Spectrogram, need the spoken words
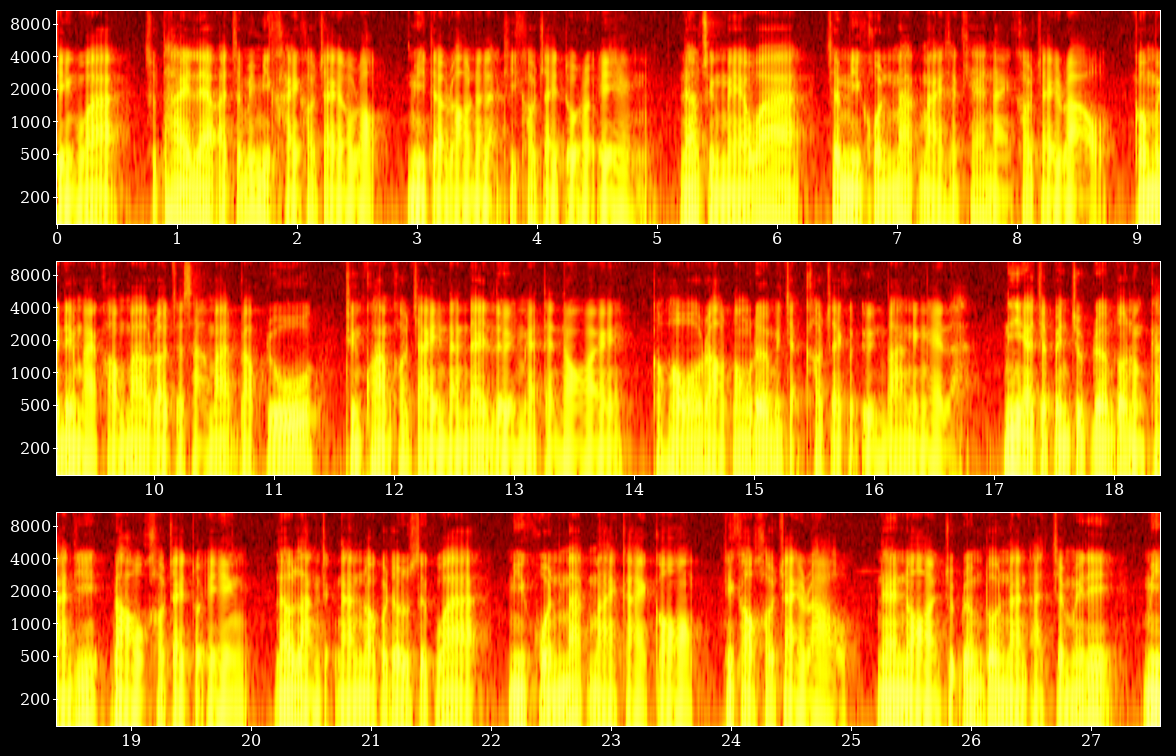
ริง ๆ ว่า สุดท้ายแล้วอาจจะไม่มีใครเข้าใจเราหรอก มีแต่เรานั่นแหละที่เข้าใจตัวเราเอง แล้วถึงแม้ว่าจะมีคนมากมายสักแค่ไหนเข้าใจเรา ก็ไม่ได้หมายความว่าเราจะสามารถรับรู้ถึงความเข้าใจนั้นได้เลยแม้แต่น้อย ก็เพราะว่าเราต้องเริ่มที่จะเข้าใจคนอื่นบ้างยังไงล่ะ นี่อาจจะเป็นจุดเริ่มต้นของการที่เราเข้าใจตัวเอง แล้วหลังจากนั้นเราก็จะรู้สึกว่ามีคนมากมายก่ายกองที่เขาเข้าใจเรา แน่นอนจุดเริ่มต้นนั้นอาจจะไม่ได้มี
